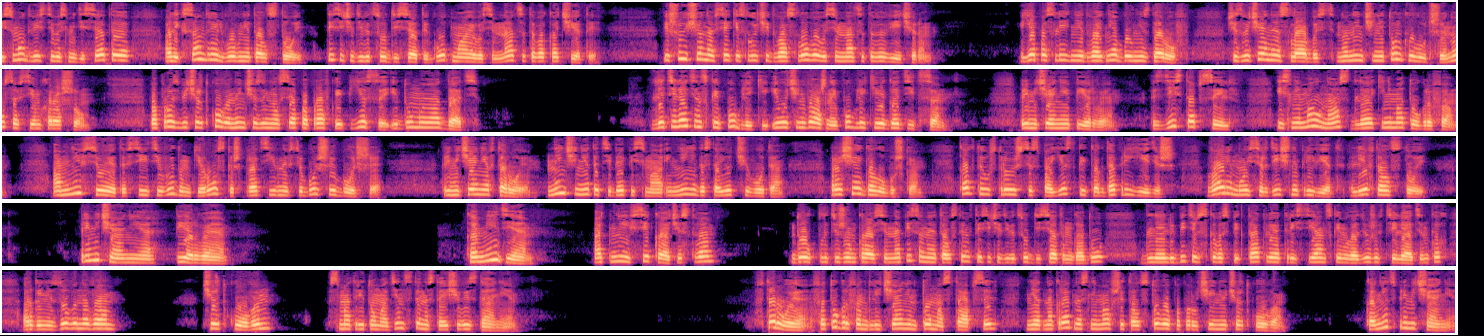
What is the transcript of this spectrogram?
Письмо 280 Александре Львовне Толстой. 1910 год, мая 18-го, Качеты. Пишу еще на всякий случай два слова 18-го вечером. Я последние два дня был нездоров. Чрезвычайная слабость, но нынче не только лучше, но совсем хорошо. По просьбе Черткова нынче занялся поправкой пьесы и думаю отдать. Для телятинской публики и очень важной публики годится. Примечание первое. Здесь Тапсель и снимал нас для кинематографа. А мне все это, все эти выдумки, роскошь противны все больше и больше. Примечание второе. Нынче нет от тебя письма, и мне не достает чего-то. Прощай, голубушка. Как ты устроишься с поездкой, когда приедешь? Варе мой сердечный привет. Лев Толстой. Примечание. Первое. Комедия. От ней все качества. Долг платежом красен, написанная Толстым в 1910 году для любительского спектакля крестьянской молодежи в Телятинках, организованного Чертковым. Смотри том 11 настоящего издания. Второе. Фотограф-англичанин Томас Тапсель, неоднократно снимавший Толстого по поручению Черткова. Конец примечания.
